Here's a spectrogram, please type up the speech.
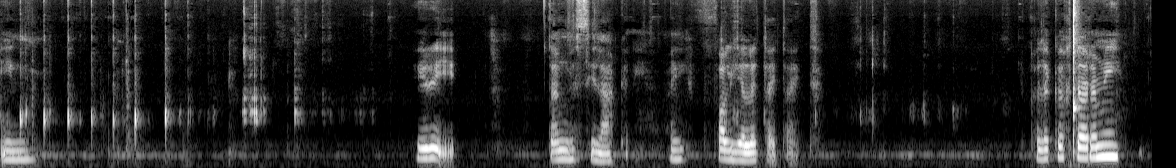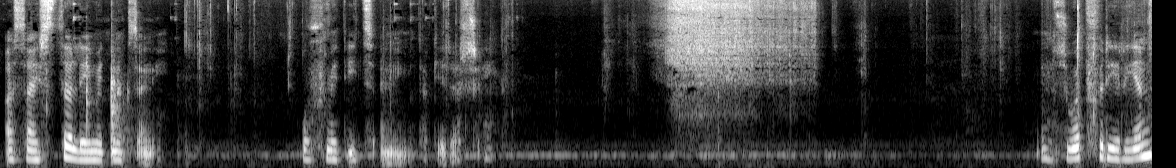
En hierdie ding is nie lekker nie. Hy val die hele tyd uit. Gelukkig daarom nie as hy stil lê met niks in nie. Of met iets in nie, moet ek eerder sê. Ons hoop vir die reën.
